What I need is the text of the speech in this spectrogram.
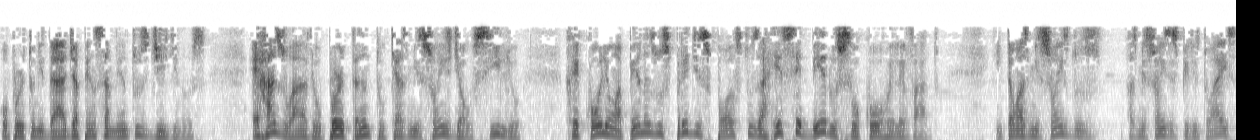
oportunidade a pensamentos dignos. É razoável, portanto, que as missões de auxílio recolham apenas os predispostos a receber o socorro elevado. Então, as missões, dos, as missões espirituais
